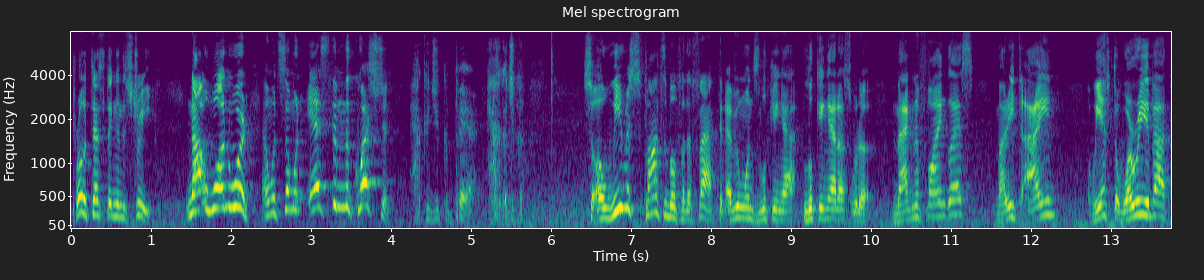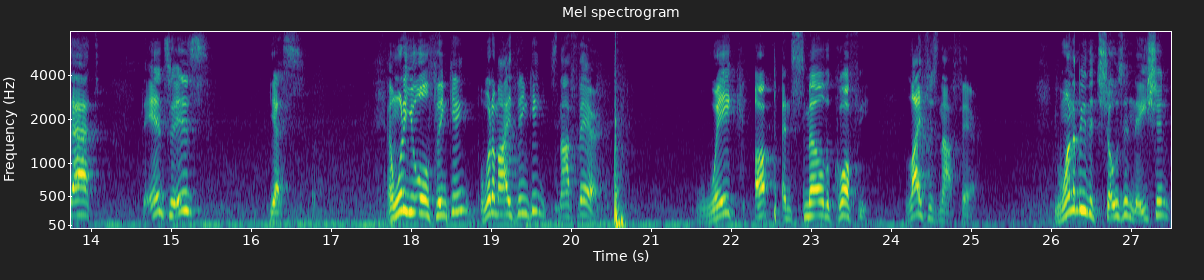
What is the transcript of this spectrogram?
protesting in the street. Not one word. And when someone asked them the question, how could you compare? How could you? Co-? So are we responsible for the fact that everyone's looking at looking at us with a magnifying glass? Marit ayin? We have to worry about that? The answer is yes. And what are you all thinking? What am I thinking? It's not fair. Wake up and smell the coffee. Life is not fair. You want to be the chosen nation?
